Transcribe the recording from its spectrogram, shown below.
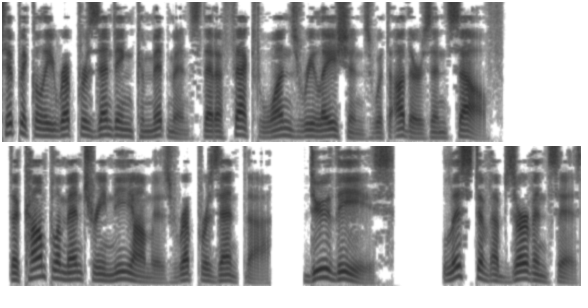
typically representing commitments that affect one's relations with others and self. The complementary niyamas represent the do these List of observances,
